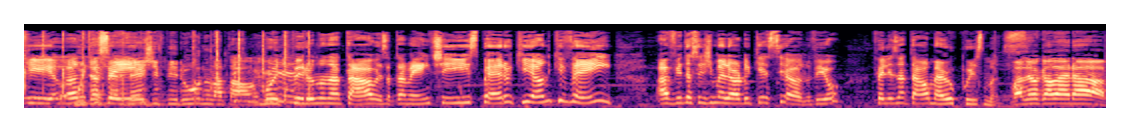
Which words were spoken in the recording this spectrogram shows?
Que ano Muita que vem, cerveja e peru no Natal. Muito peru no Natal, exatamente. E espero que ano que vem a vida seja melhor do que esse ano, viu? Feliz Natal, Merry Christmas. Valeu, galera!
